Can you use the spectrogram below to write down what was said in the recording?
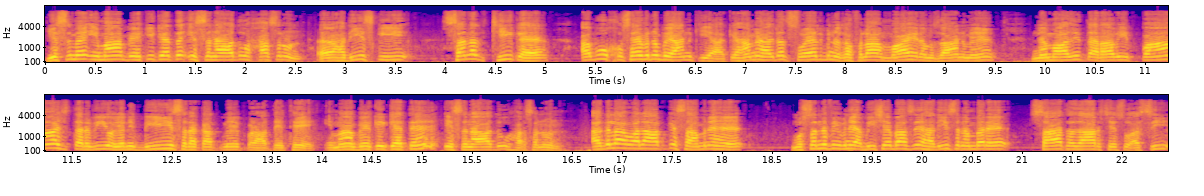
جس میں امام بہکی کہتے ہیں، اسناد حسن حدیث کی سند ٹھیک ہے۔ ابو خسیف نے بیان کیا کہ ہمیں حضرت سوید بن غفلہ ماہ رمضان میں نمازی تراوی پانچ ترویوں یعنی بیس رکعت میں پڑھاتے تھے۔ امام بیکی کہتے ہیں، اسناد حسن۔ اگلا والا آپ کے سامنے ہے۔ مصنف ابن ابی شیبہ سے حدیث نمبر ہے سات ہزار چھ سو اسی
